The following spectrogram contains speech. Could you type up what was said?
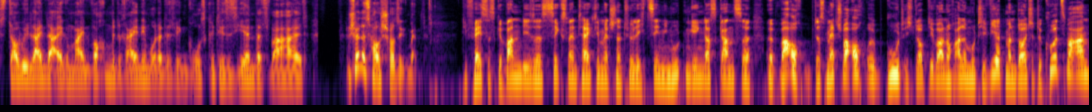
Storyline der allgemeinen Wochen mit reinnehmen oder deswegen groß kritisieren. Das war halt ein schönes Hausshow-Segment. Die Faces gewannen dieses Six-Man-Tag-Team-Match natürlich. Zehn Minuten ging das Ganze. Äh, war auch, das Match war auch äh, gut. Ich glaube, die waren noch alle motiviert. Man deutete kurz mal an,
